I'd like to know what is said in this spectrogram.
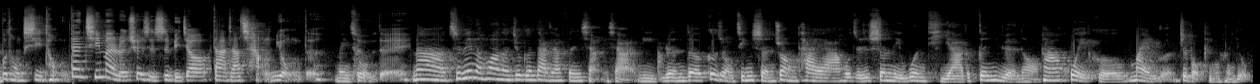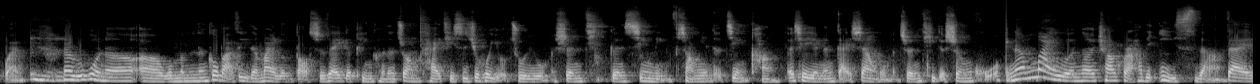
不同系统，嗯、但七脉轮确实是比较大家常用的，没错，对不对？那这边的话呢，就跟大家分享一下，你人的各种精神状态啊，或者是生理问题啊的根源哦，它会和脉轮是否平衡有关。嗯。那如果呢，呃，我们能够把自己的脉轮保持在一个平衡的状态，其实就会有助于我们身体跟心灵上面的健康，而且也能改善我们整体的生活。那脉轮呢，chakra 它的意思啊，在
